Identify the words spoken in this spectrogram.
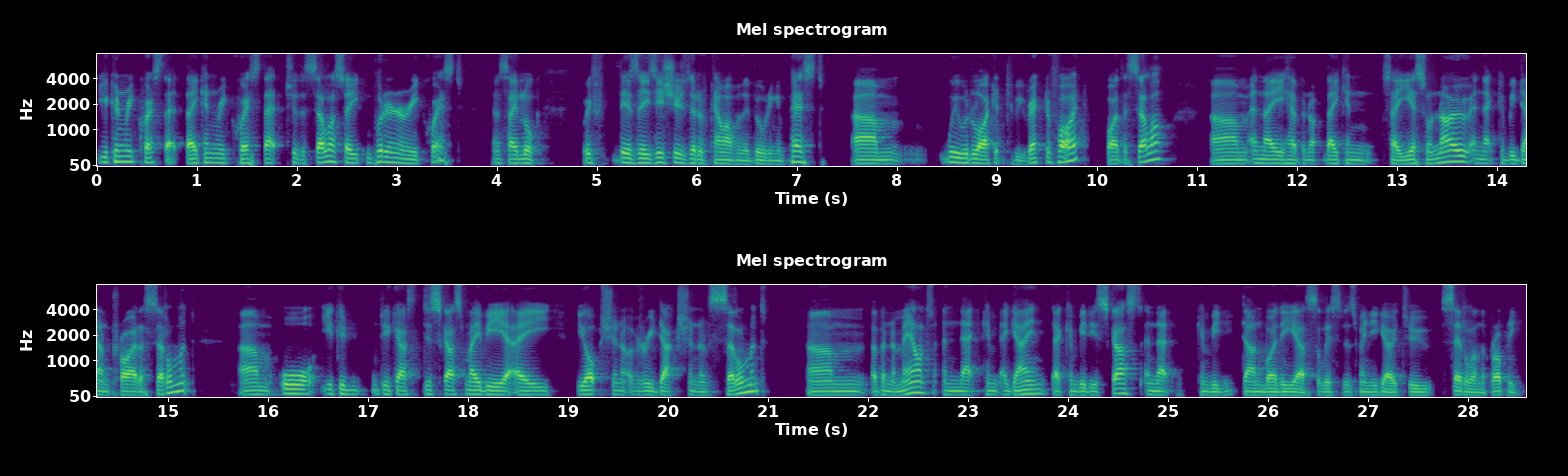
you can request that. They can request that to the seller. So you can put in a request and say, look, if there's these issues that have come up in the building and pest, um, we would like it to be rectified by the seller. Um, and they have an, they can say yes or no, and that can be done prior to settlement. Um, or you could discuss, discuss maybe a the option of a reduction of settlement um, of an amount, and that can again that can be discussed, and that can be done by the uh, solicitors when you go to settle on the property.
